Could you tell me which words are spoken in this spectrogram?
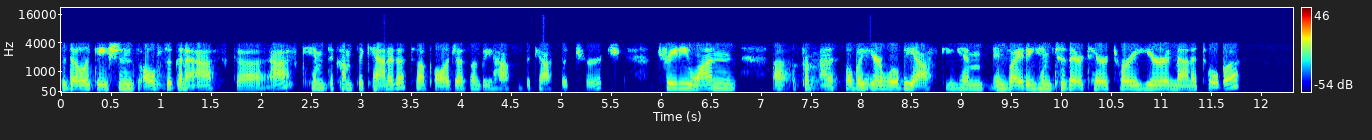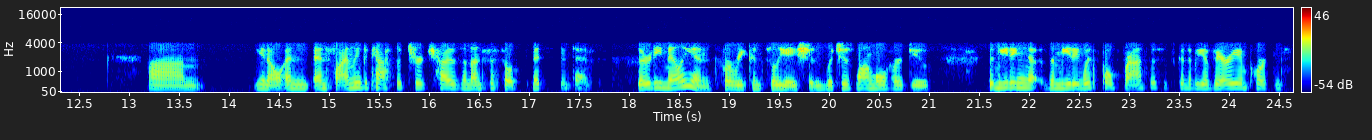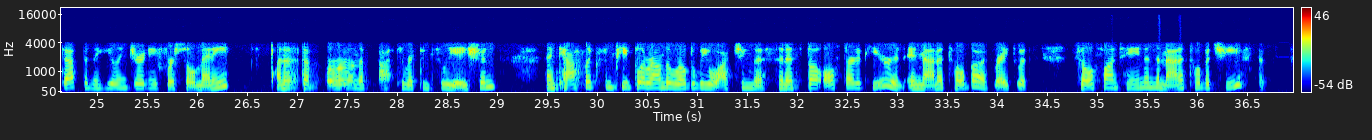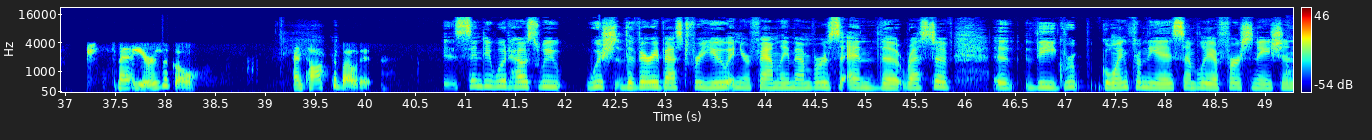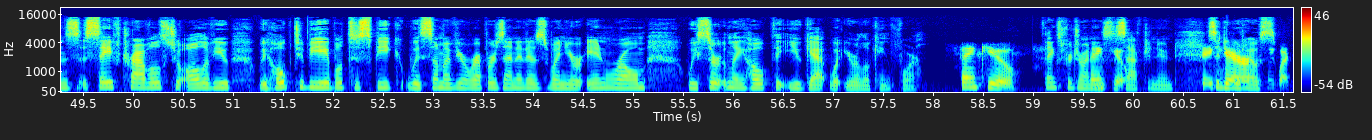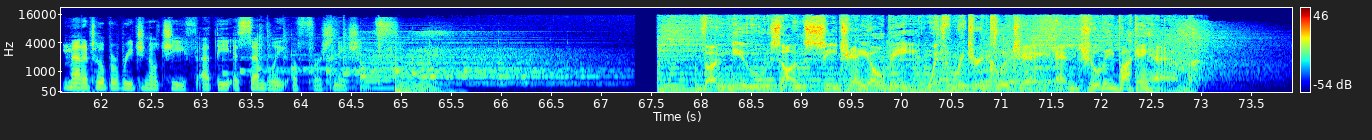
The delegation's also going to ask uh, ask him to come to Canada to apologize on behalf of the Catholic Church. Treaty One uh, from Manitoba here will be asking him, inviting him to their territory here in Manitoba. Um, you know, and and finally, the Catholic Church has an unfulfilled commitment of 30 million for reconciliation, which is long overdue the meeting the meeting with Pope Francis is going to be a very important step in the healing journey for so many and a step forward on the path to reconciliation. And Catholics and people around the world will be watching this. And it's all started here in, in Manitoba, right, with Phil Fontaine and the Manitoba Chiefs many years ago and talked about it. Cindy Woodhouse, we wish the very best for you and your family members and the rest of uh, the group going from the Assembly of First Nations. Safe travels to all of you. We hope to be able to speak with some of your representatives when you're in Rome. We certainly hope that you get what you're looking for. Thank you. Thanks for joining Thank us you. this afternoon. Take Cindy care. Woodhouse, Manitoba Regional Chief at the Assembly of First Nations. The news on CJOB with Richard Cloutier and Julie Buckingham.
